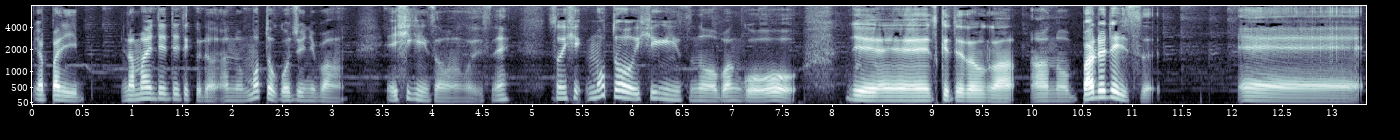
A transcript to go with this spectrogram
やっぱり、名前で出てくる、あの、元52番、ヒギンスの番号ですね。その元ヒギンスの番号を、で、えー、つけてたのが、あの、バルデリス。えー、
